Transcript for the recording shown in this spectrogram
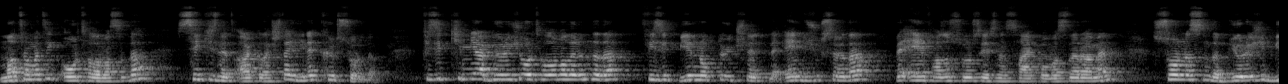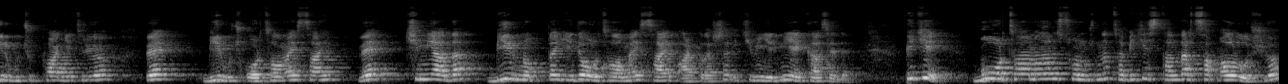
Matematik ortalaması da 8 net arkadaşlar yine 40 soruda. Fizik, kimya, biyoloji ortalamalarında da fizik 1.3 netle en düşük sırada ve en fazla soru sayısına sahip olmasına rağmen sonrasında biyoloji 1.5 puan getiriyor ve 1.5 ortalamaya sahip ve kimyada 1.7 ortalamaya sahip arkadaşlar 2020 YKS'de. Peki bu ortalamaların sonucunda tabii ki standart sapmalar oluşuyor.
